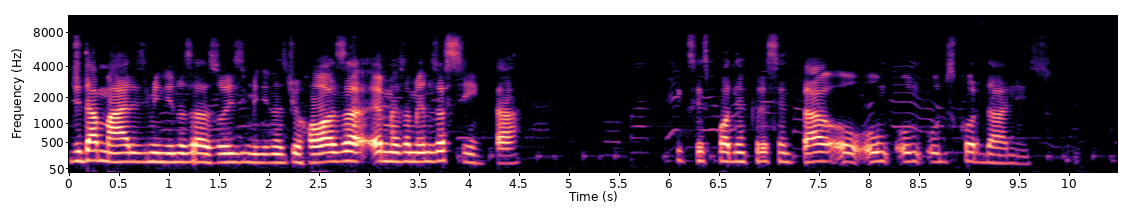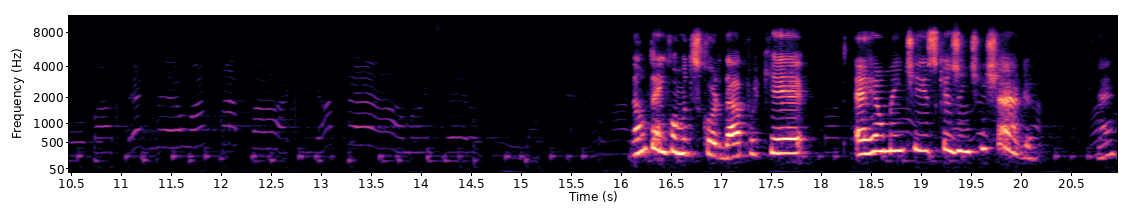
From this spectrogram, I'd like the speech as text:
de Damares, meninos azuis e meninas de rosa, é mais ou menos assim, tá? O que vocês podem acrescentar ou, ou, ou, ou discordar nisso? Não tem como discordar, porque é realmente isso que a gente enxerga. Né?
